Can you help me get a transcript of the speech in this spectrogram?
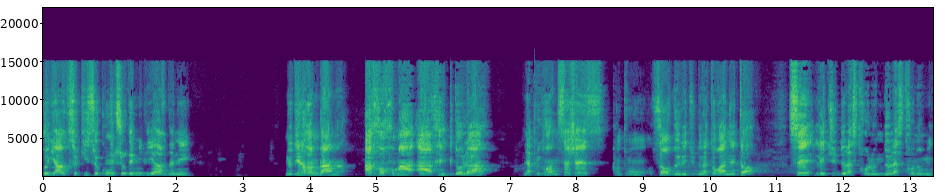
Regarde ce qui se compte sur des milliards d'années. Nous dit le Rambam, la plus grande sagesse quand on sort de l'étude de la Torah netto, c'est l'étude de l'astronomie.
